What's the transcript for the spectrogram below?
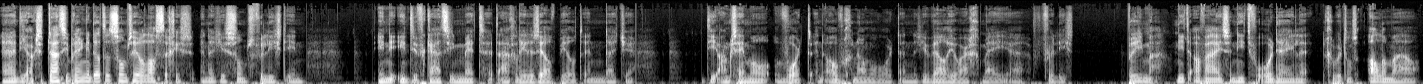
Uh, die acceptatie brengen dat het soms heel lastig is. En dat je soms verliest in, in de identificatie met het aangeleerde zelfbeeld. En dat je die angst helemaal wordt en overgenomen wordt. En dat je wel heel erg mee uh, verliest. Prima. Niet afwijzen, niet veroordelen. Gebeurt ons allemaal.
